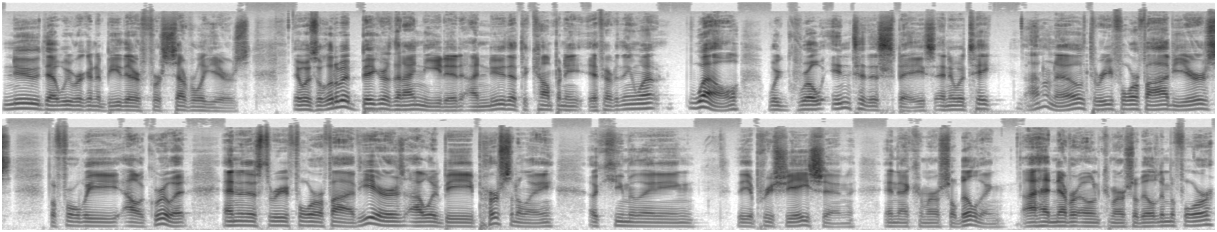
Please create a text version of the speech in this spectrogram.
knew that we were going to be there for several years. It was a little bit bigger than I needed. I knew that the company, if everything went well, would grow into this space and it would take, I don't know, three, four, five years before we outgrew it. And in those three, four, or five years, I would be personally accumulating the appreciation in that commercial building. I had never owned commercial building before,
